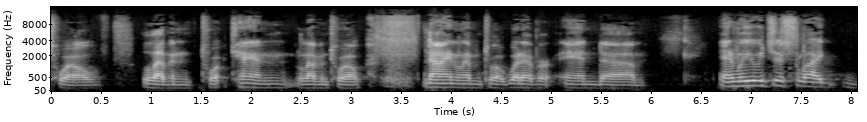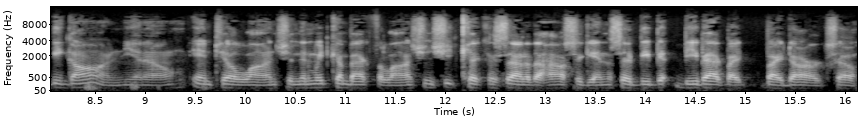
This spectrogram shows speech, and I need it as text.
12 11 12, 10 11 12 9 11 12 whatever. And um and we would just like be gone you know until lunch. And then we'd come back for lunch and she'd kick us out of the house again and said be be back by by dark. So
